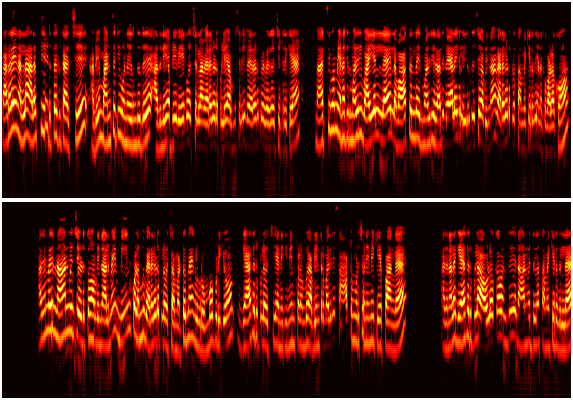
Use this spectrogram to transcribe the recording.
கடலையை நல்லா அலசி எடுத்துக்கிட்டாச்சு. அப்படியே மண் சட்டி ஒன்று இருந்தது. அதுலேயே அப்படியே வேக வச்சிடலாம் விறகடுப்புலேயே அப்படின்னு சொல்லி விறகடுப்பில் வேக வச்சுட்டு இருக்கேன் மேக்ஸிமம் எனக்கு இது மாதிரி வயலில் இல்லை வாசலில் இது மாதிரி ஏதாவது வேலைகள் இருந்துச்சு அப்படின்னா விறகடுப்பில் சமைக்கிறது எனக்கு வழக்கம். அதே மாதிரி நான்வெஜ் எடுத்தோம் அப்படின்னாலுமே மீன் குழம்பு விறகடுப்பில் வச்சா மட்டும்தான் எங்களுக்கு ரொம்ப பிடிக்கும். கேஸ் அடுப்பில் வச்சு அன்றைக்கி மீன் குழம்பு அப்படின்ற மாதிரி சாப்பிட்டு முடிச்சோன்னே கேட்பாங்க. அதனால கேஸ் அடுப்பில் அவ்வளோக்கா வந்து நான்வெஜ்லாம் சமைக்கிறது இல்லை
